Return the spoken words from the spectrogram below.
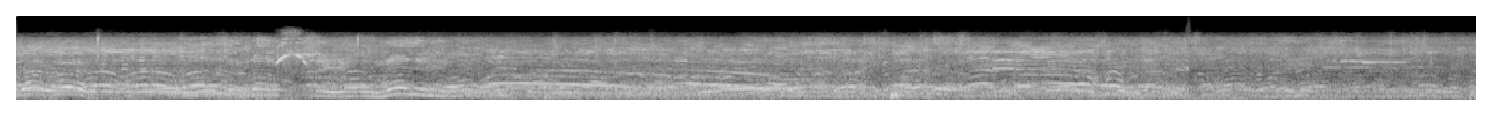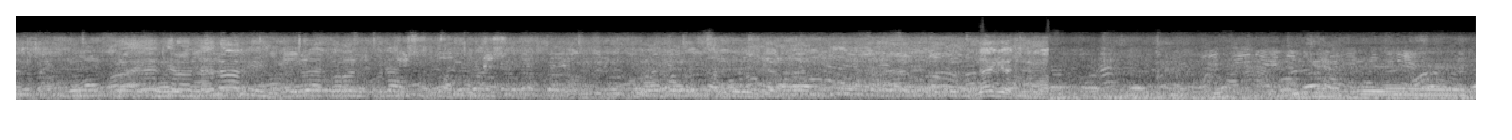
ya dur. Ya nedir ya? Ne götürme? Bugün eee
